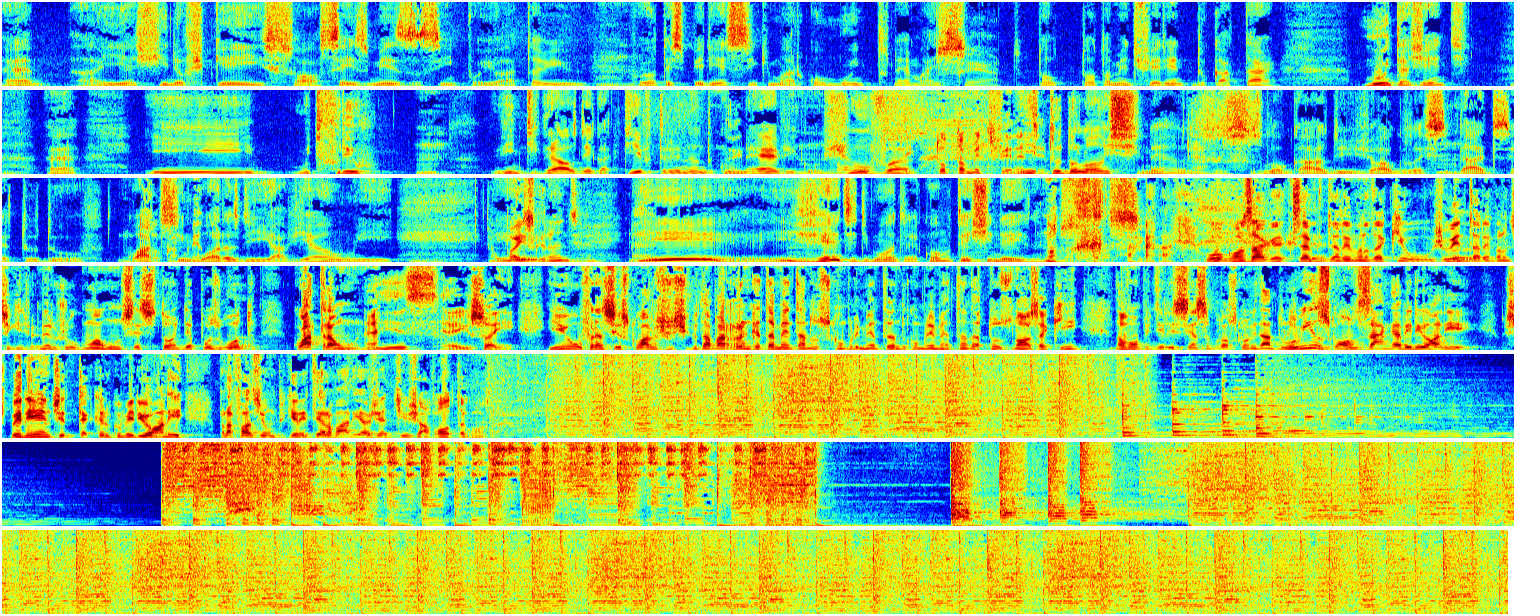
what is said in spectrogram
É, aí a China eu fiquei só seis meses, assim. Foi, outra, Uhum. foi outra experiência assim, que marcou muito, né? Mas Certo. to- totalmente diferente do Catar. Muita gente Uhum. é, e muito frio. 20 graus negativo, treinando com neve, com chuva. É totalmente diferente. E tudo longe, né? Os, os lugares de jogos, as cidades, é tudo quatro, cinco deslocamento. horas de avião e. É um e- país grande, né? É. E, e gente de monte, né? Como tem chinês, né? Nossa. O Gonzaga, que sabe que tá lembrando aqui, o Joelho tá lembrando o seguinte: primeiro jogo 1x1, Sextone, depois o outro 4x1, né? Isso. É isso aí. E o Francisco Alves Justico da Barranca também está nos cumprimentando, cumprimentando a todos nós aqui. Nós vamos pedir licença para o nosso convidado Luiz Gonzaga Mirioli, experiente técnico Mirioli, para fazer um pequeno intervalo e a gente já volta, Gonzaga.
